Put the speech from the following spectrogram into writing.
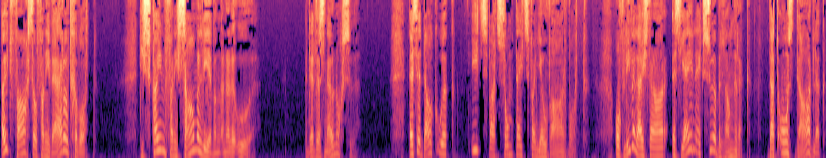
uitvaagsel van die wêreld geword. Die skuim van die samelewing in hulle oë. En dit is nou nog so. Is dit dalk ook iets wat soms van jou waar word? Of liewe luisteraar, is jy en ek so belangrik dat ons dadelik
